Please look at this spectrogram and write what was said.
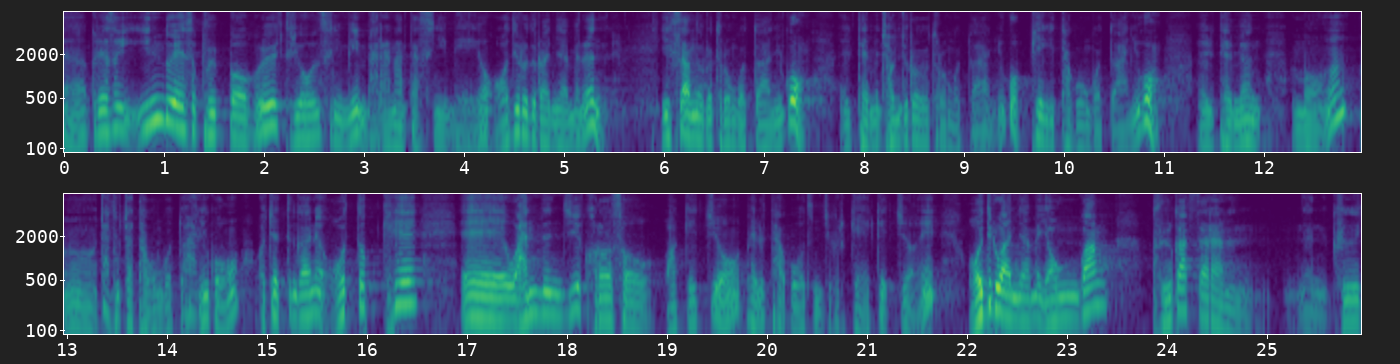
어, 그래서 인도에서 불법을 들여온 스님이 마라나타 스님이에요. 어디로 들어왔냐면은 익산으로 들어온 것도 아니고 일테면 전주로 들어온 것도 아니고 비행기 타고 온 것도 아니고 일테면 뭐 응? 어, 자동차 타고 온 것도 아니고 어쨌든 간에 어떻게 에, 왔는지 걸어서 왔겠죠. 배를 타고 오든지 그렇게 했겠죠. 어디로 왔냐면 영광 불갑사라는 그,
